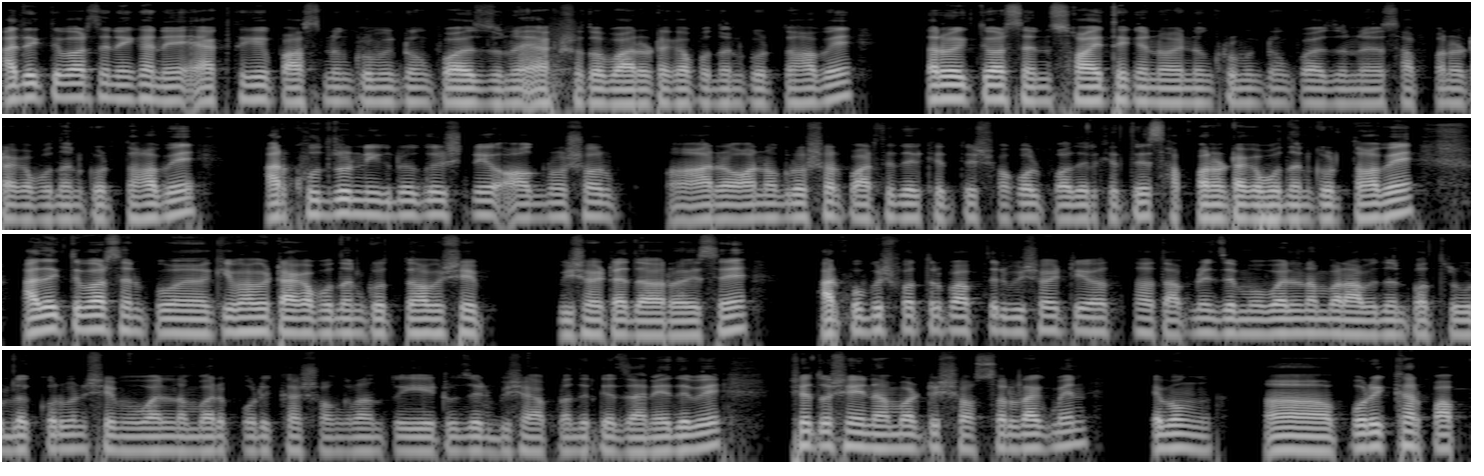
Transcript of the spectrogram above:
আর দেখতে পাচ্ছেন এখানে এক থেকে পাঁচ নং ক্রমিক নং পাওয়ার জন্য একশত বারো টাকা প্রদান করতে হবে। তারপর দেখতে পাচ্ছেন ছয় থেকে নয় নং ক্রমিক নং পাওয়ার জন্য ছাপ্পান্ন টাকা প্রদান করতে হবে। আর ক্ষুদ্র নিগ্রগোষ্ঠী অগ্রসর আর অনগ্রসর প্রার্থীদের ক্ষেত্রে সকল পদের ক্ষেত্রে ছাপ্পান্ন টাকা প্রদান করতে হবে। আর দেখতে পাচ্ছেন কীভাবে টাকা প্রদান করতে হবে সে বিষয়টা দেওয়া রয়েছে। আর প্রবেশপত্র প্রাপ্তির বিষয়টি অর্থাৎ আপনি যে মোবাইল নাম্বার আবেদনপত্র উল্লেখ করবেন, সেই মোবাইল নাম্বারে পরীক্ষা সংক্রান্ত এ টু জেড বিষয় আপনাদেরকে জানিয়ে দেবে। সে তো সেই নাম্বারটি সচ্ছল রাখবেন এবং পরীক্ষার প্রাপ্ত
